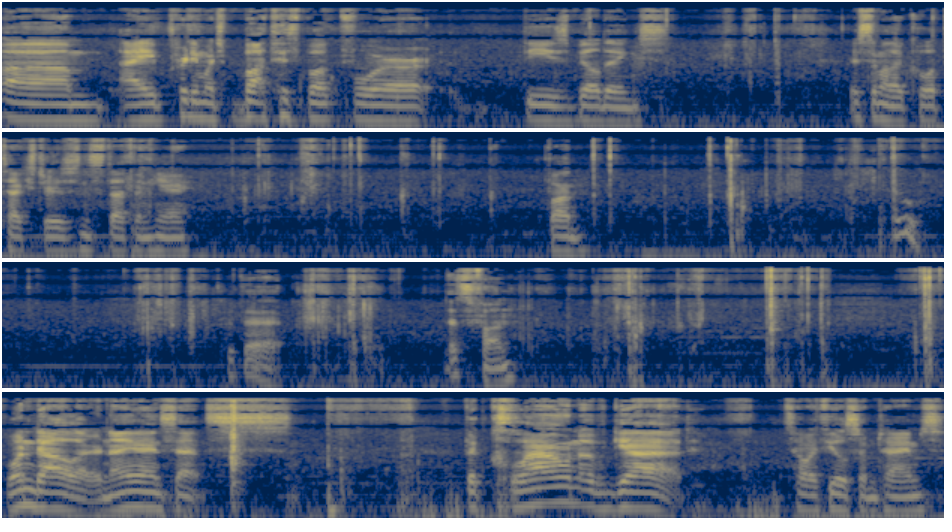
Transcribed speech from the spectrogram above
Um, I pretty much bought this book for these buildings. There's some other cool textures and stuff in here. Fun. Ooh. Look at that. That's fun. One dollar, 99 cents. The Clown of God. That's how I feel sometimes.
